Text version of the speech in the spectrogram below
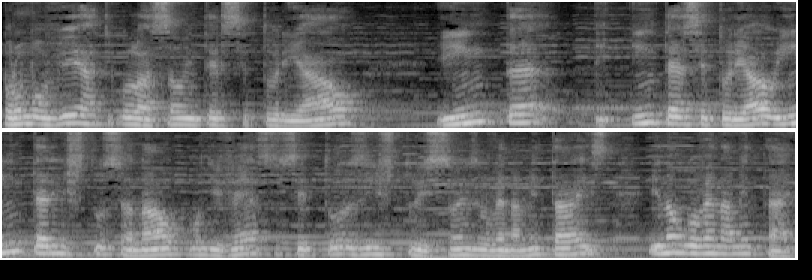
Promover articulação intersetorial e inter, intersetorial e interinstitucional com diversos setores e instituições governamentais e não governamentais,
